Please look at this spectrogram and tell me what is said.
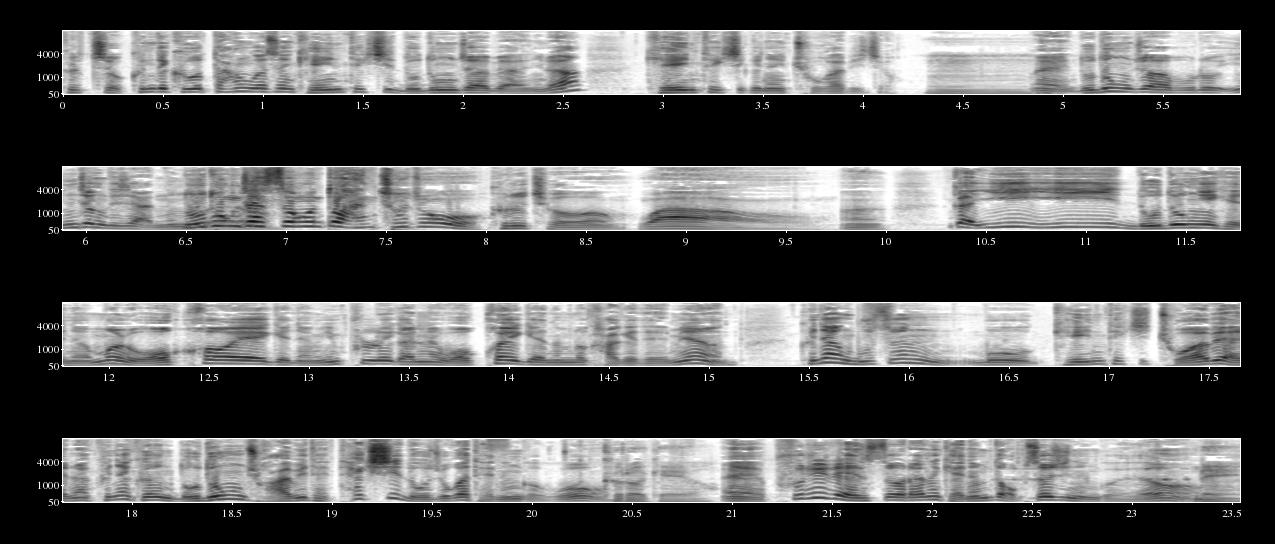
그렇죠. 근데 그것도 한국에서는 개인 택시 노동조합이 아니라 개인 택시 그냥 조합이죠. 음. 네, 노동조합으로 인정되지 않는. 노동자성은 또 안 쳐줘. 그렇죠. wow. 어. 그러니까 이, 이 노동의 개념을 워커의 개념, employee가 아니라 워커의 개념으로 가게 되면 그냥 무슨 뭐 개인 택시 조합이 아니라 그냥 그건 노동조합이 돼, 택시 노조가 되는 거고. 그러게요. 예, 프리랜서라는 개념도 없어지는 거예요. 네.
